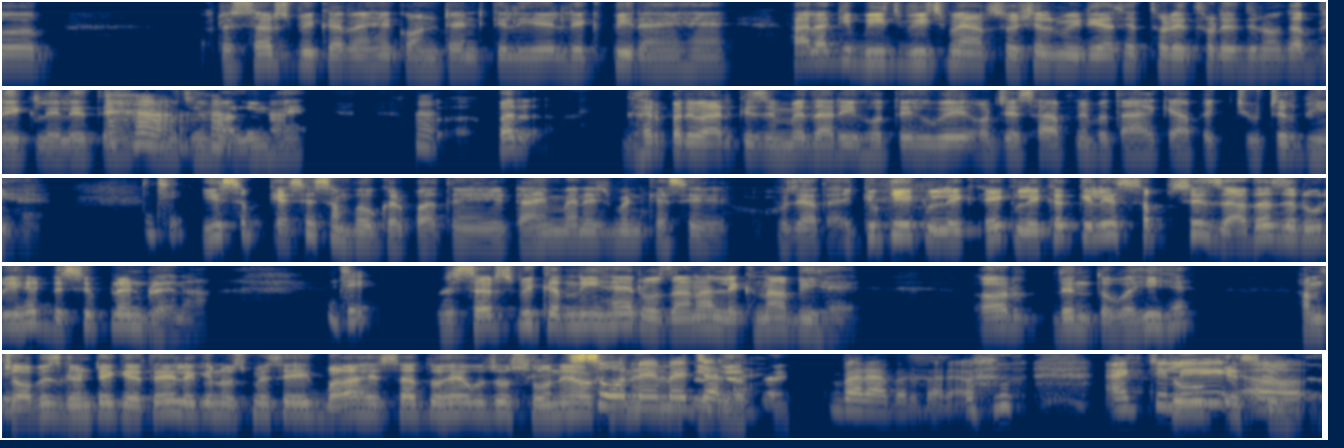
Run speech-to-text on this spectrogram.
रिसर्च भी कर रहे हैं कंटेंट के लिए लिख भी रहे हैं हालाँकि बीच बीच में आप सोशल मीडिया से थोड़े थोड़े दिनों का ब्रेक ले लेते हैं हाँ, मुझे हाँ, मालूम हाँ, है। हाँ. पर घर परिवार की ज़िम्मेदारी होते हुए और जैसा आपने बताया कि आप एक ट्यूटर भी हैं जी. ये सब कैसे संभव कर पाते हैं? ये टाइम मैनेजमेंट कैसे हो जाता है? क्योंकि एक ले, एक लेखक के लिए सबसे ज़्यादा ज़रूरी है डिसिप्लिन रहना। जी। रिसर्च भी करनी है रोज़ाना लिखना भी है और दिन तो वही है। हम 24 घंटे कहते हैं लेकिन उसमें से एक बड़ा हिस्सा तो है वो जो सोने और सोने खाने में जाता है। बराबर बराबर। एक्चुअली तो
